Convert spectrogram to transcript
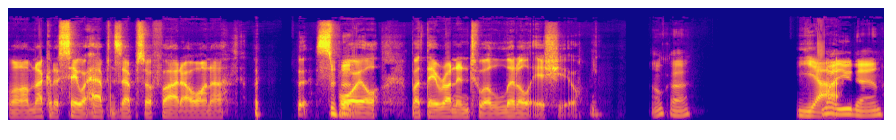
Well, I'm not going to say what happens in episode five. I want to spoil, but they run into a little issue. Okay. What Yeah, about you, Dan?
